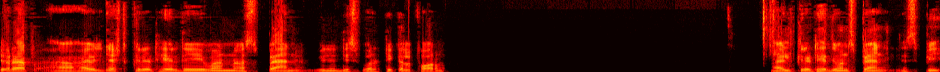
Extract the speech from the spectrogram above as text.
तर I will just create here the one span with in this vertical form I will create here the one span S P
